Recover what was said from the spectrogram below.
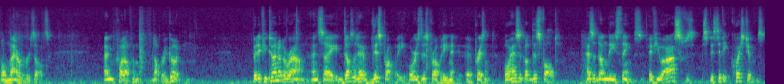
all manner of results. And quite often, not very good. But if you turn it around and say, does it have this property, or is this property uh, present, or has it got this fault, has it done these things? If you ask specific questions,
